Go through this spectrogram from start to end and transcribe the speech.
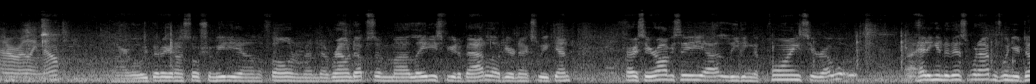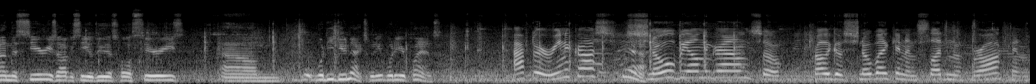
I don't really know. All right, well, we better get on social media and on the phone and then round up some uh, ladies for you to battle out here next weekend. All right, so you're obviously uh, leading the points. You're uh, heading into this. What happens when you're done this series? Obviously, you'll do this whole series. Um, what do you do next? What, you, what, are your plans? After arena cross, yeah. snow will be on the ground, so probably go snow biking and sledding with Brock and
